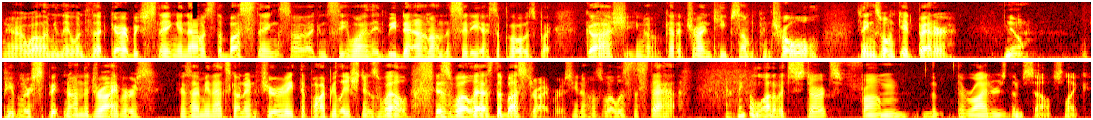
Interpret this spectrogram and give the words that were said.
Yeah, well, I mean, they went to that garbage thing, and now it's the bus thing, so I can see why they'd be down on the city, I suppose. But gosh, you know, got to try and keep some control. Things won't get better. No. People are spitting on the drivers because I mean that's going to infuriate the population as well, as well as the bus drivers, you know, as well as the staff. I think a lot of it starts from the the riders themselves, like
